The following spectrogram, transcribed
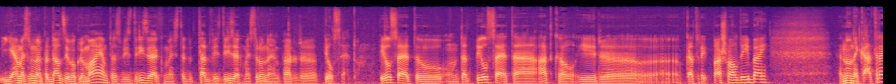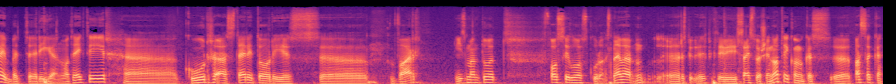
ja mēs runājam par daudz dzīvokļu mājām, tas visdrīzāk mēs, tad, tad visdrīzāk mēs runājam par uh, pilsētu. Pilsētu, un tad pilsētā atkal ir uh, katrai pašvaldībai. Nu, ne katrai, bet Rīgā noteikti ir, uh, kuras teritorijas var izmantot fosilos, kurās nevar. Nu, respektīvi, saistošie noteikumi, kas pasaka,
